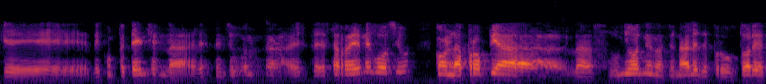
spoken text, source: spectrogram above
que de competencia en la extensión de esta, esta red de negocio, con la propia, las uniones nacionales de productores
